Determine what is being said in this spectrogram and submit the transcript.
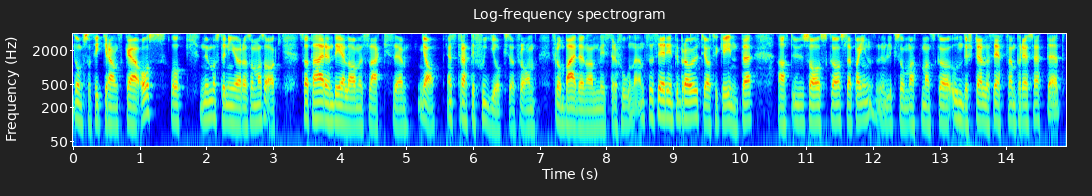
de som fick granska oss och nu måste ni göra samma sak. Så att det här är en del av en slags, eh, ja, en strategi också från, från Biden-administrationen. Sen ser det inte bra ut. Jag tycker inte att USA ska släppa in, liksom att man ska underställa sig FN på det sättet.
